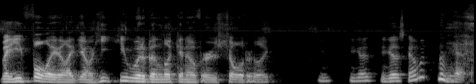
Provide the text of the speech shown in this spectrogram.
but he fully like you know he he would have been looking over his shoulder like, you you guys you guys coming? yeah.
